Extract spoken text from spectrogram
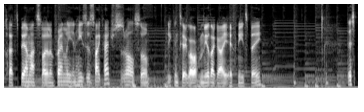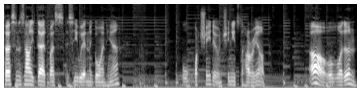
collects beer mats, loyal and friendly, and he's a psychiatrist as well, so he can take over from the other guy if needs be. This person is nearly dead. Where's, is he waiting to go in here? Well, what's she doing? She needs to hurry up. Oh, well, we're done.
